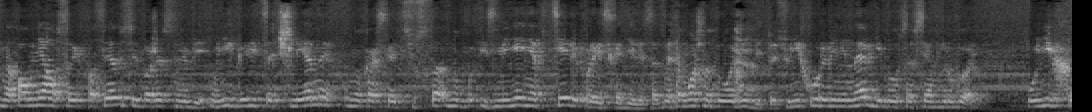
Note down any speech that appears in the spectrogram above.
наполнял своих последователей божественной любви. У них, говорится, члены, ну, как сказать, сустав, ну, изменения в теле происходили. Это можно было видеть. То есть у них уровень энергии был совсем другой у них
